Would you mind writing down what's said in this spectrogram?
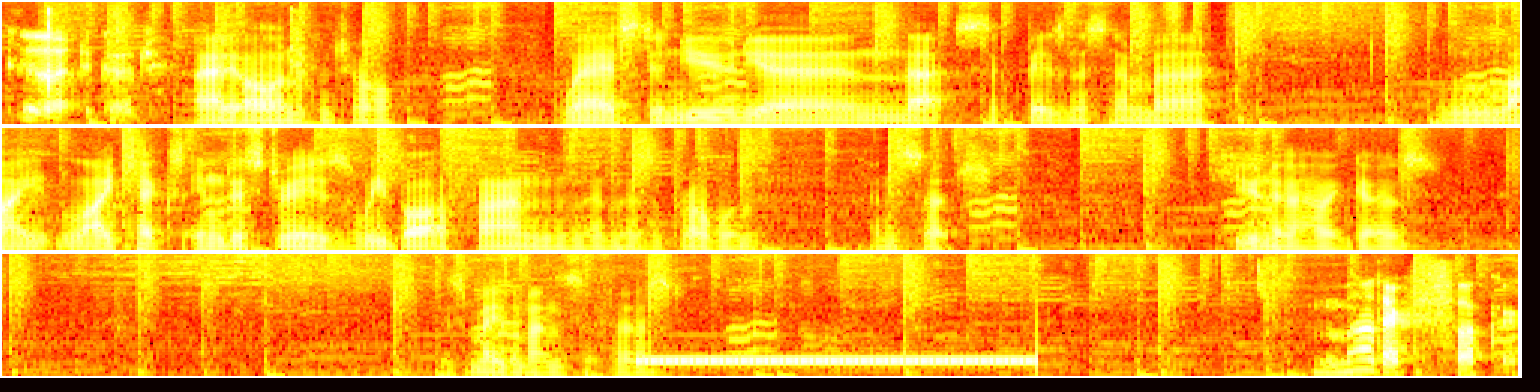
Good, good. I had it all under control. Western Union, that's the business number. Li- Litex Industries, we bought a fan and there's a problem and such. You know how it goes. Just made them answer first. Motherfucker.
